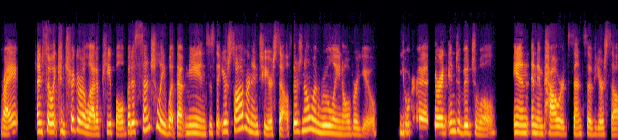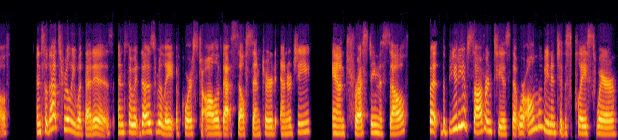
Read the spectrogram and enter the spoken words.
right? And so it can trigger a lot of people. But essentially, what that means is that you're sovereign into yourself. There's no one ruling over you. You're, a, you're an individual in an empowered sense of yourself. And so that's really what that is. And so it does relate, of course, to all of that self centered energy and trusting the self. But the beauty of sovereignty is that we're all moving into this place where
